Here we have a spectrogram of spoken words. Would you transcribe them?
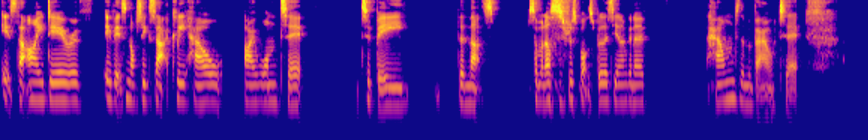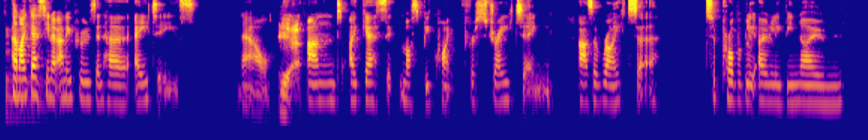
it's that idea of if it's not exactly how I want it to be then that's someone else's responsibility and I'm going to hound them about it. And I guess, you know, Annie Proulx's in her 80s now. yeah And I guess it must be quite frustrating as a writer to probably only be known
